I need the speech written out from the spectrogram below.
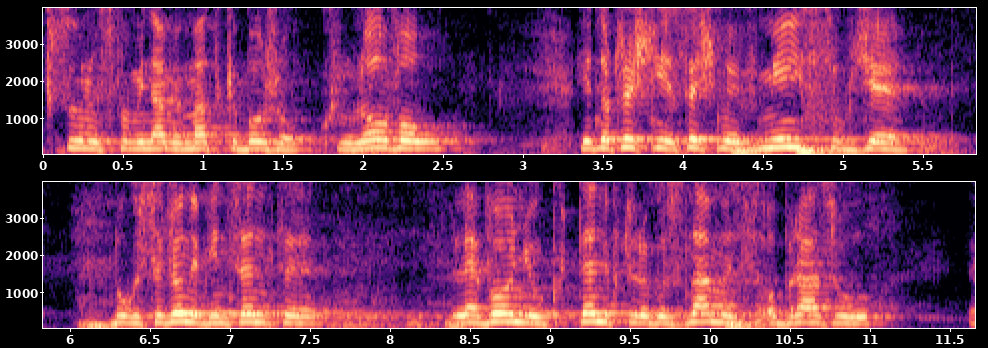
w którym wspominamy Matkę Bożą Królową. Jednocześnie jesteśmy w miejscu, gdzie błogosławiony Wincenty Lewoniuk, ten, którego znamy z obrazu e,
